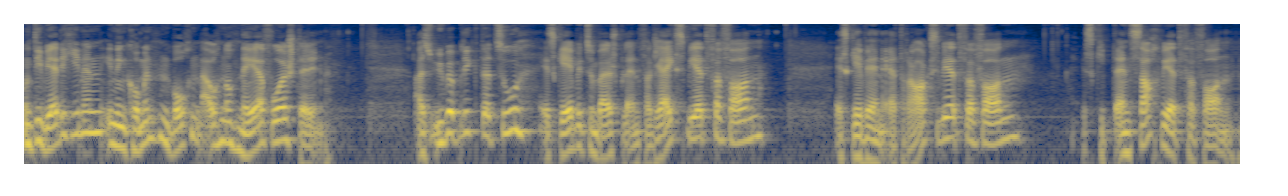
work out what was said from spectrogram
Und die werde ich Ihnen in den kommenden Wochen auch noch näher vorstellen. Als Überblick dazu, es gäbe zum Beispiel ein Vergleichswertverfahren, es gäbe ein Ertragswertverfahren, es gibt ein Sachwertverfahren.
